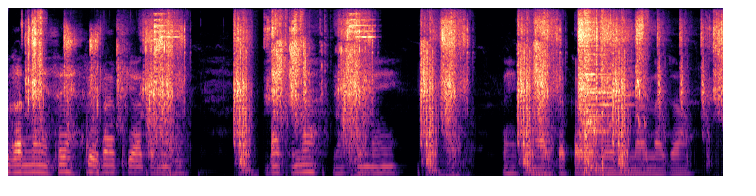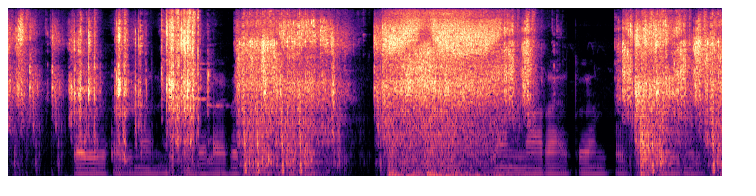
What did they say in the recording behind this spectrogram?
अगर मैं इसे रिवाइव किया तो मुझे बचना लेकिन नहीं। कहीं तुम्हारे चक्कर में न जाऊँ। तो मेरे है तो हमको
